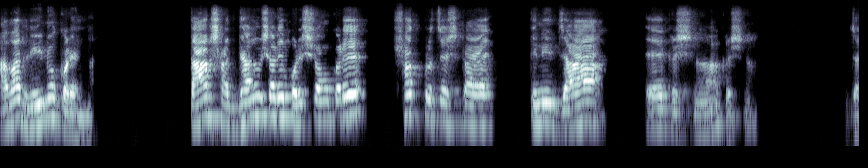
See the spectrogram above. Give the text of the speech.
আবার ঋণও করেন না। তার সাধ্যানুসারে পরিশ্রম করে সৎ প্রচেষ্টায় তিনি যা, এ কৃষ্ণ কৃষ্ণ। যা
